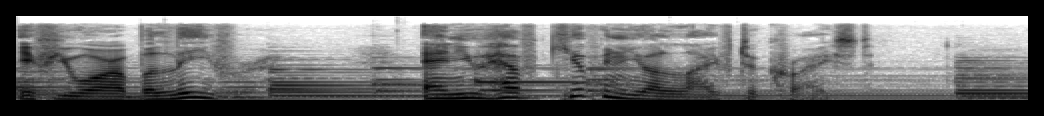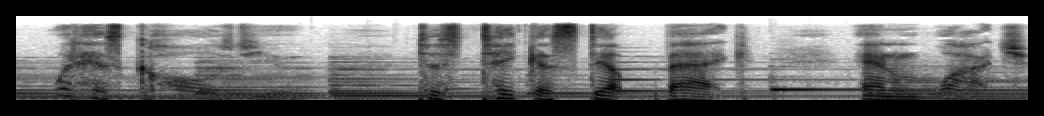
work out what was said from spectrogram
If you are a believer and you have given your life to Christ, what has caused you to take a step back and watch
